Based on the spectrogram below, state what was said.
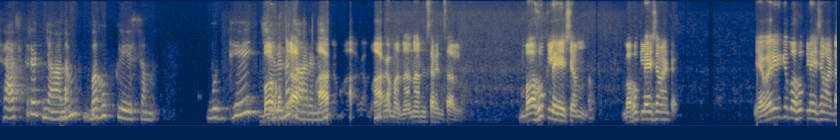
శాస్త్రజ్ఞానం బహుక్లేశం. బుద్ధే చలన కారణం. ఆగమ నన్ను అనుసరించాలి బహుక్లేశం. బహుక్లేశం అంటే? ఎవరికి బహుక్లేశం అంట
